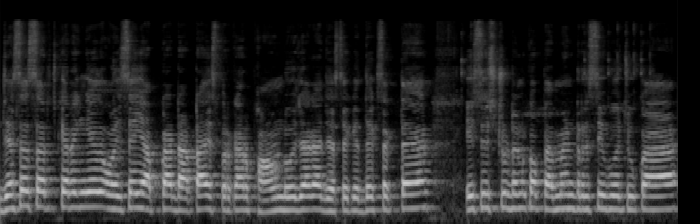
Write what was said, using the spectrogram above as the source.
जैसे सर्च करेंगे, वैसे ही आपका डाटा इस प्रकार फाउंड हो जाएगा। जैसे कि देख सकते हैं, इस स्टूडेंट को पेमेंट रिसीव हो चुका है।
